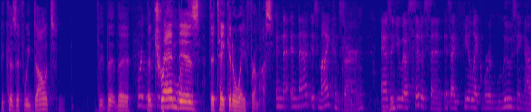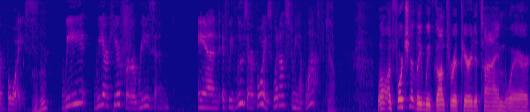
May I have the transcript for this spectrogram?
Because if we don't, the, the, the, the trend is to take it away from us. And that, and that is my concern as a U.S. citizen. Is I feel like we're losing our voice. Mhm. We we are here for a reason, and if we lose our voice, what else do we have left? Well, unfortunately, we've gone through a period of time where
